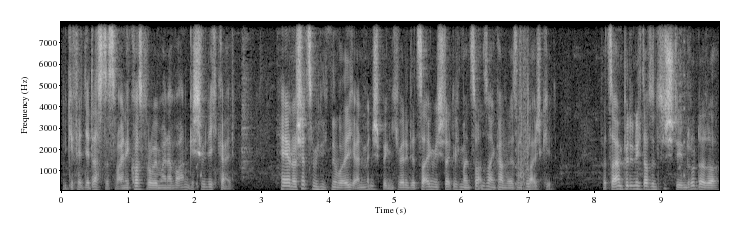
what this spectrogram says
Wie gefällt dir das? Das war eine Kostprobe meiner wahren Geschwindigkeit. Hey, unterschätze mich nicht nur, weil ich ein Mensch bin. Ich werde dir zeigen, wie schrecklich mein Zorn sein kann, wenn es um Fleisch geht. Verzeihung, bitte nicht auf den Tisch stehen. Runter da.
